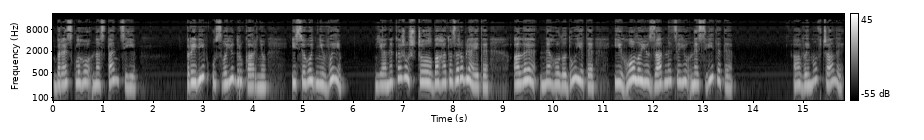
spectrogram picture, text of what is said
Бересклого, на станції, привів у свою друкарню, і сьогодні ви, я не кажу, що багато заробляєте, але не голодуєте і голою задницею не світите. А ви мовчали.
